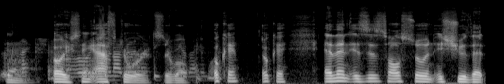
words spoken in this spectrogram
the connection. Oh, you're saying we're not gonna afterwards there won't be. Okay, okay. And then is this also an issue that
